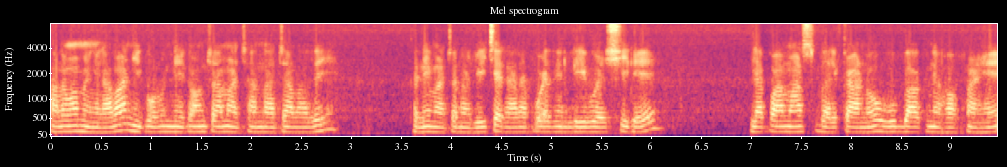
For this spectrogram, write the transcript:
အားလုံးပဲမင်္ဂလာပါညီကိုနေကောင်းချမ်းသာချမ်းသာကြပါစေဒီနေ့မှာကျွန်တော်ရွေးချယ်ထားတဲ့ပွဲစဉ်၄ပွဲရှိတယ်လာပါမတ်စ်ဘယ်ကာနိုဝူဘတ်နဲ့ဟော့ဖန်ဟဲ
